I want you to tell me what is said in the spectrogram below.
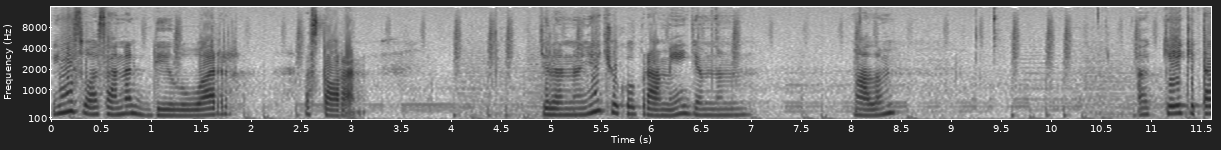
Ini suasana di luar restoran. Jalanannya cukup rame jam 6 malam. Oke, kita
